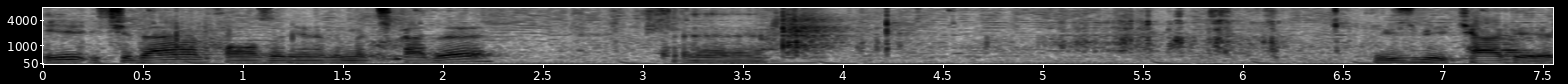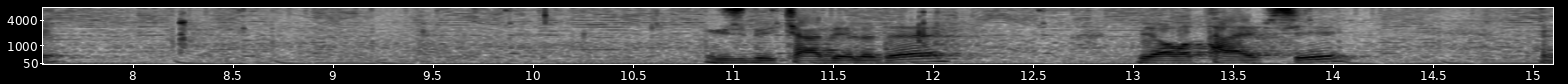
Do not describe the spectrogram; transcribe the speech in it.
И ichidan hozir yana nima chiqadi? E, USB kabel. USB kabelida buyog'i type c e,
